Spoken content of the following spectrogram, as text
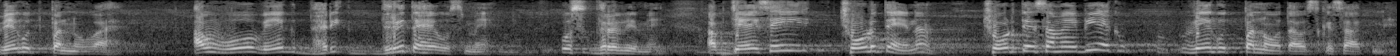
वेग उत्पन्न हुआ है। अब वो वेग धृत है उसमें उस द्रव्य में। अब जैसे ही छोड़ते हैं ना छोड़ते समय भी एक वेग उत्पन्न होता है उसके साथ में।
